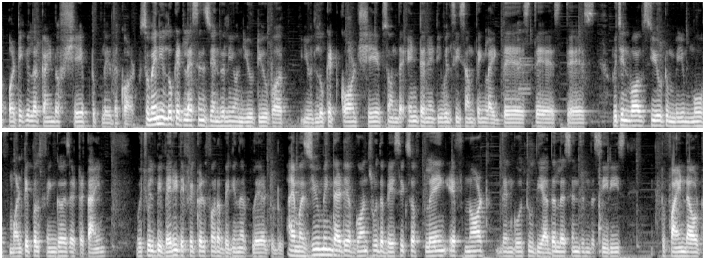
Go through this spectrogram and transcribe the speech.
a particular kind of shape to play the chord. So when you look at lessons generally on YouTube or you look at chord shapes on the internet, you will see something like this, this, this, which involves you to move multiple fingers at a time, which will be very difficult for a beginner player to do. I am assuming that you have gone through the basics of playing. If not, then go to the other lessons in the series to find out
